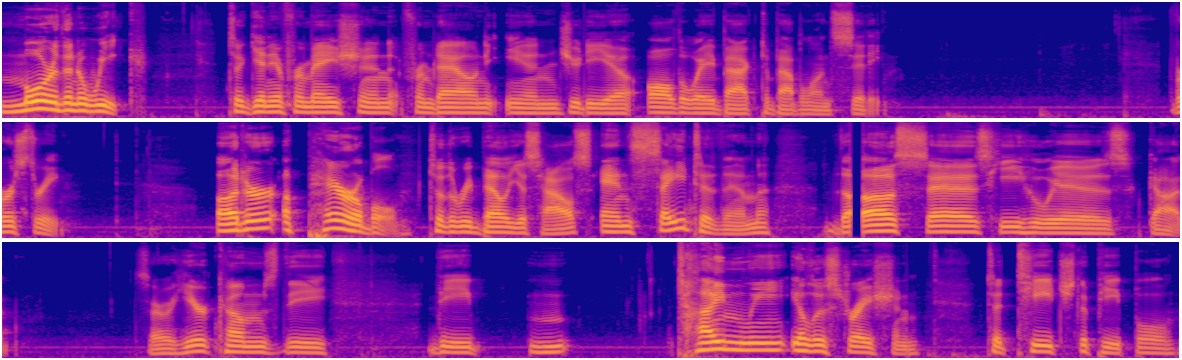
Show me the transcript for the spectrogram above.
more than a week to get information from down in Judea all the way back to Babylon City. Verse 3 utter a parable to the rebellious house and say to them, Thus says he who is God. So here comes the, the timely illustration to teach the people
